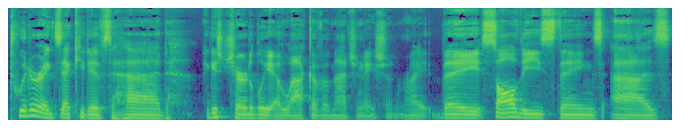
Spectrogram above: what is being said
Twitter executives had I guess charitably a lack of imagination, right? They saw these things as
